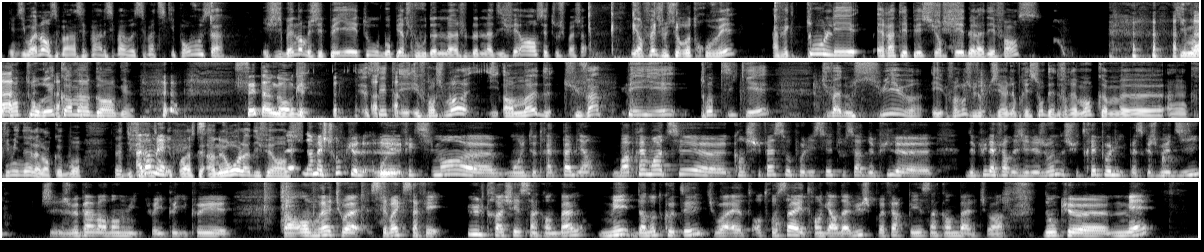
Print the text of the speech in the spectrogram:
Il me dit, ouais, non, c'est pas, c'est pas, c'est pas, c'est pas un ticket pour vous, ça. Et je dis, ben non, mais j'ai payé et tout. Bon, au pire, je vous donne la, je vous donne la différence et tout, machin. Et en fait, je me suis retrouvé avec tous les RATP sûreté de la défense qui m'ont entouré comme un gang. C'est un gang. Et, et franchement, en mode, tu vas payer ton ticket, tu vas nous suivre. Et franchement, j'avais l'impression d'être vraiment comme euh, un criminel, alors que bon, la différence, Ah mais- c'était quoi? C'était un euro la différence. Le- Non, mais je trouve que, le- le- Oui. effectivement, euh, bon, ils te traitent pas bien. Bon, après, moi, tu sais, euh, quand je suis face aux policiers, tout ça, depuis le, depuis l'affaire des Gilets jaunes, je suis très poli parce que je me dis, je, je veux pas avoir d'ennui. Tu vois, il peut, il peut. Enfin, en vrai, tu vois, c'est vrai que ça fait ultra chier 50 balles, mais d'un autre côté, tu vois, être, entre ça et être en garde à vue, je préfère payer 50 balles, tu vois. Donc, euh, mais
